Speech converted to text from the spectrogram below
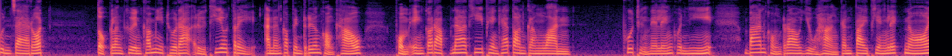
กุญแจรถ ตกกลางคืนเขามีธุระหรือเที่ยวเตร่อันนั้นก็เป็นเรื่องของเขา ผมเองก็รับหน้าที่เพียงแค่ตอนกลางวัน พูดถึงในเล้งคนนี้ บ้านของเราอยู่ห่างกันไปเพียงเล็กน้อย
